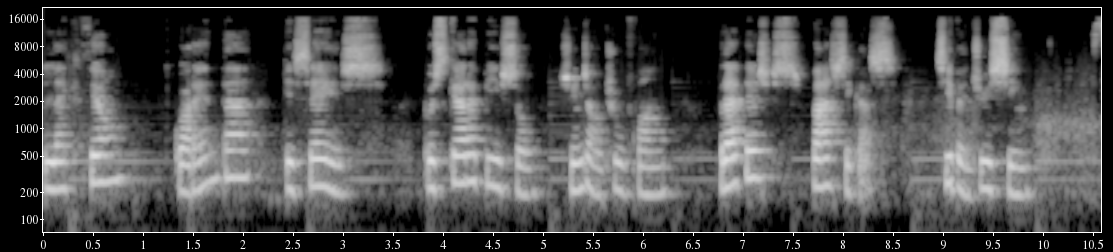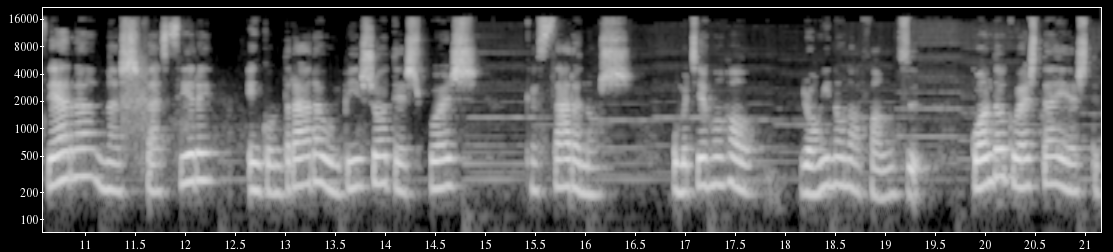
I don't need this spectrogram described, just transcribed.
Lección 46. Buscar piso. 寻找住房. Frases básicas. 基本句型. Será más fácil encontrar un piso después casarnos. 我们结婚后容易弄到房子。¿Cuánto cuesta este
